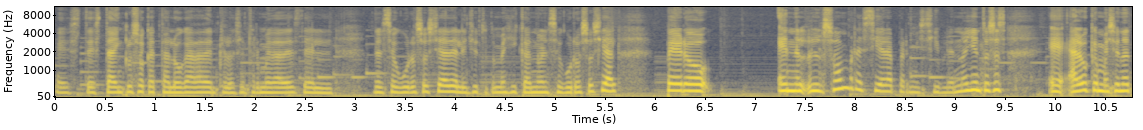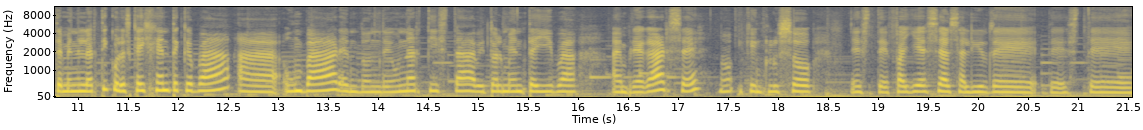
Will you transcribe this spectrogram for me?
este, está incluso catalogada dentro de las enfermedades del, del Seguro Social, del Instituto Mexicano del Seguro Social, pero en los hombres sí era permisible, ¿no? Y entonces, eh, algo que menciona también el artículo es que hay gente que va a un bar en donde un artista habitualmente iba a embriagarse, ¿no? Y que incluso este, fallece al salir de, de este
